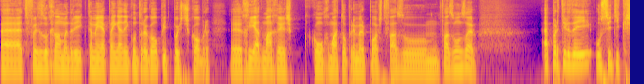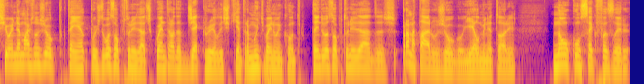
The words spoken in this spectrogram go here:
a defesa do Real Madrid, que também é apanhada em contragolpe e depois descobre uh, Riyad Mahrez, que com o remate ao primeiro posto faz o, faz o 1-0. A partir daí, o City cresceu ainda mais no jogo, porque tem depois duas oportunidades com a entrada de Jack Grealish, que entra muito bem no encontro. Tem duas oportunidades para matar o jogo e a eliminatória. Não o consegue fazer.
